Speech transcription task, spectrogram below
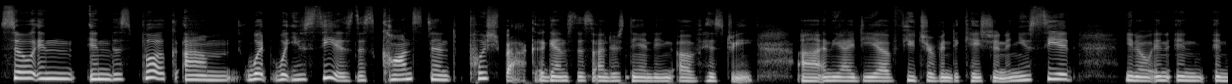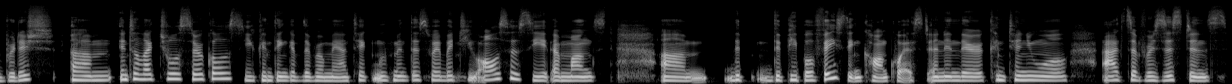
So in in this book, um, what what you see is this constant pushback against this understanding of history uh, and the idea of future vindication, and you see it you know, in in in British um, intellectual circles, you can think of the Romantic movement this way, but you also see it amongst um, the the people facing conquest and in their continual acts of resistance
